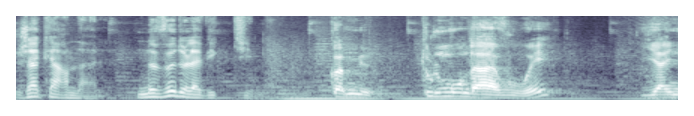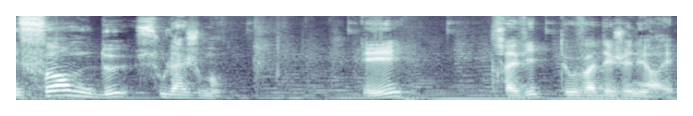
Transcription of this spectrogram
Jacques Arnal, neveu de la victime. Comme tout le monde a avoué, il y a une forme de soulagement. Et très vite, tout va dégénérer.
